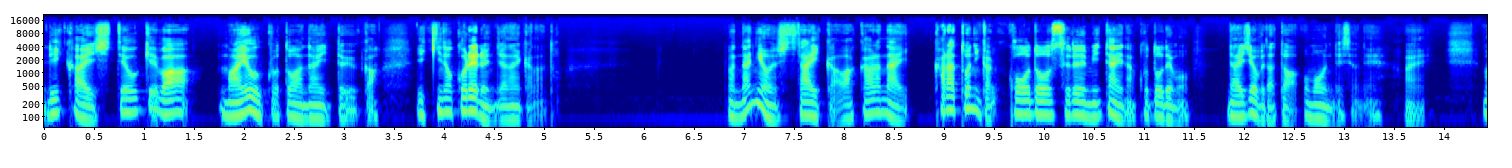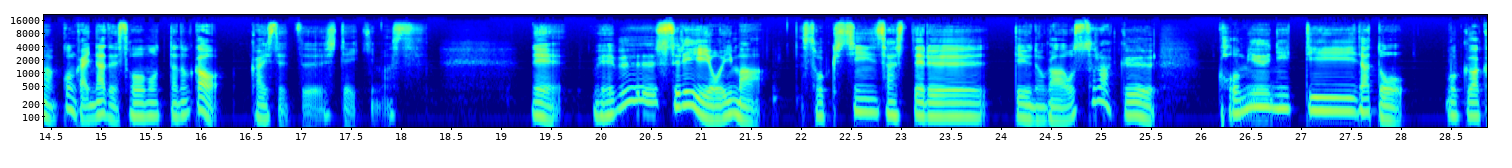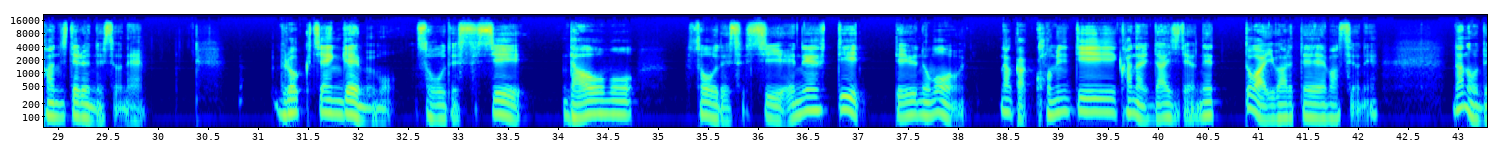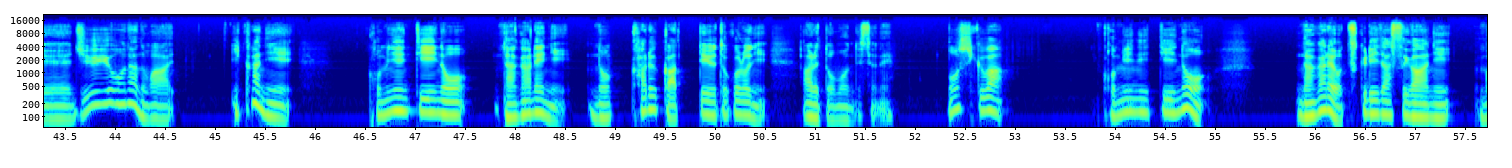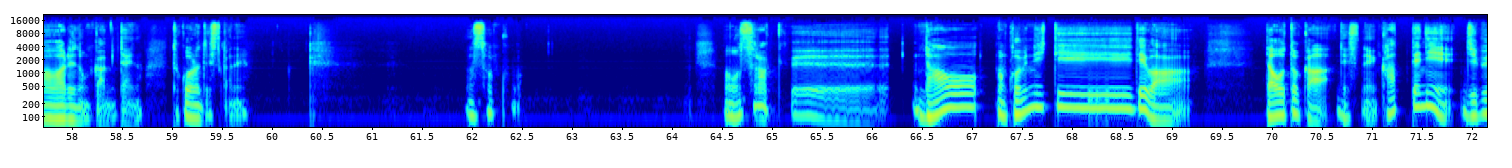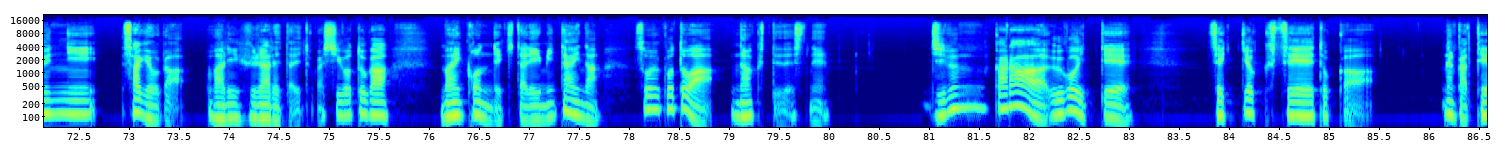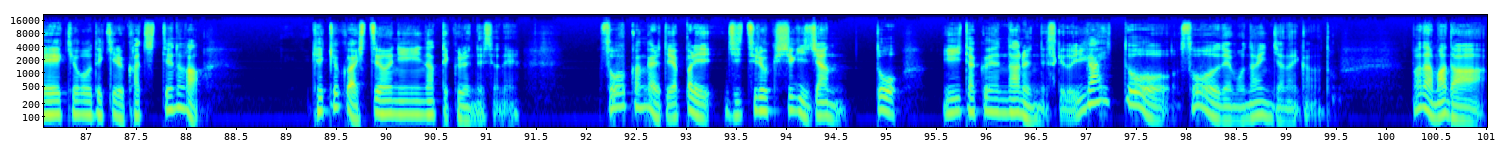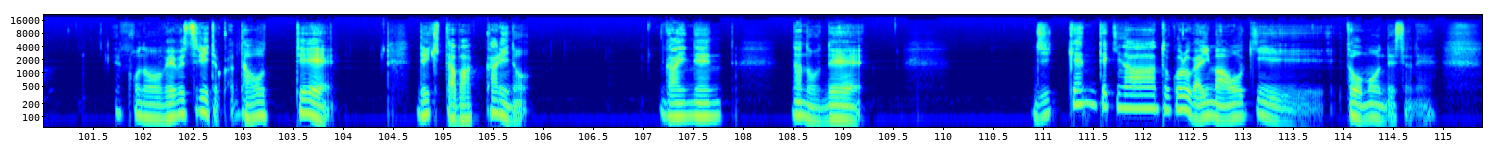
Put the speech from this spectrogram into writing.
理解しておけば迷うことはないというか生き残れるんじゃないかなと。まあ、何をしたいかわからないからとにかく行動するみたいなことでも大丈夫だとは思うんですよね。はい。まあ今回なぜそう思ったのかを解説していきます。で、Web3 を今促進させてるっていうのがおそらくコミュニティだと僕は感じてるんですよね。ブロックチェーンゲームもそうですし DAO もそうですし NFT っていうのもなんかコミュニティかなり大事だよねとは言われてますよね。なので重要なのはいかにコミュニティの流れに乗っかるかっていうところにあると思うんですよね。もしくはコミュニティの流れを作り出す側に回るのかみたいなところですかね。まあ、そこ、まあ、おそらく DAO、まあ、コミュニティでは DAO とかですね勝手に自分に作業が割り振られたりとか仕事が舞い込んできたりみたいなそういうことはなくてですね自分から動いて積極性とかなんか提供できる価値っていうのが結局は必要になってくるんですよね。そう考えるとやっぱり実力主義じゃんと言いたくなるんですけど意外とそうでもないんじゃないかなと。まだまだこの Web3 とか DAO ってできたばっかりの概念なので実験的なところが今大きいと思うんですよね。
